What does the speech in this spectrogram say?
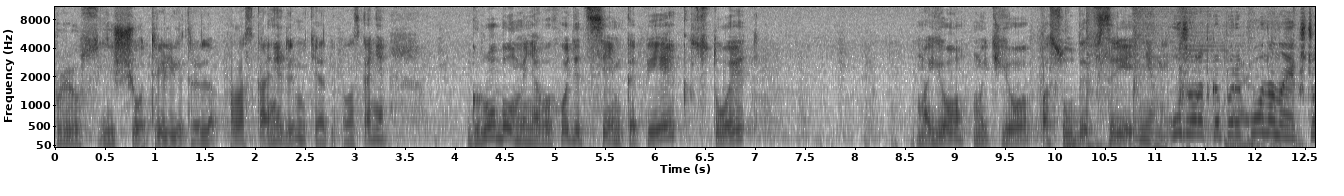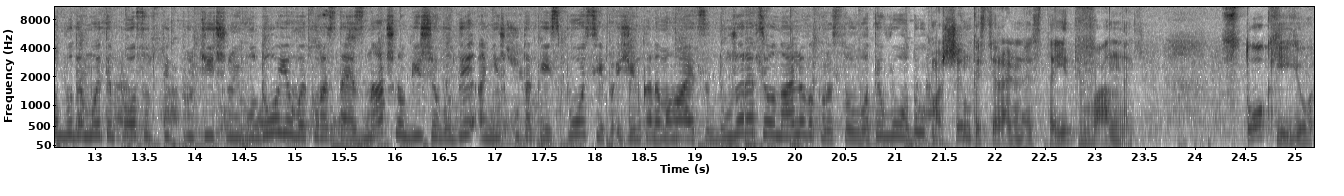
плюс еще 3 литра для полоскания, для мытья, для полоскания. Грубо у меня выходит 7 копеек стоит мое мытье посуды в среднем. Ужгородка переконана, якщо буде мити посуд під протічною водою, використає значно більше води, аніж у такий спосіб. Жінка намагається дуже раціонально використовувати воду. Машинка стиральная стоит в ванной. сток ее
